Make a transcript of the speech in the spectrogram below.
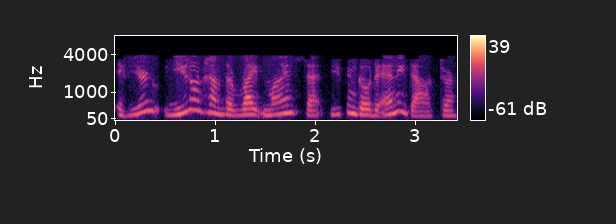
if you're you don't have the right mindset you can go to any doctor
